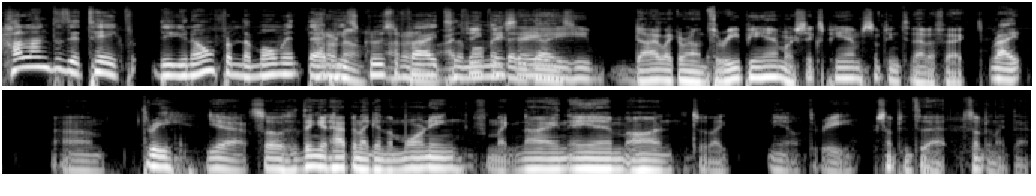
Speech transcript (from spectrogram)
How long does it take? Do you know from the moment that he's know. Crucified to the moment that he dies? he died like around 3 p.m. or 6 p.m. something to that effect right. um, Three. Yeah, so I think it happened like in the morning from like 9 a.m. on to like, you know, 3 or something to that, something like that.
